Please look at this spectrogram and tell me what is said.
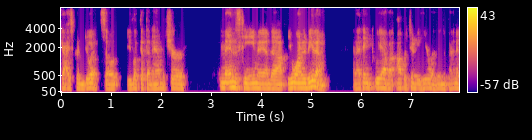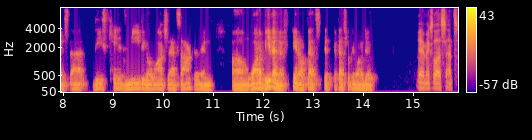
guys couldn't do it. So you looked at that amateur men's team, and uh, you wanted to be them. And I think we have an opportunity here with Independence that these kids need to go watch that soccer and um, want to be them if you know if that's if, if that's what they want to do. Yeah, it makes a lot of sense.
